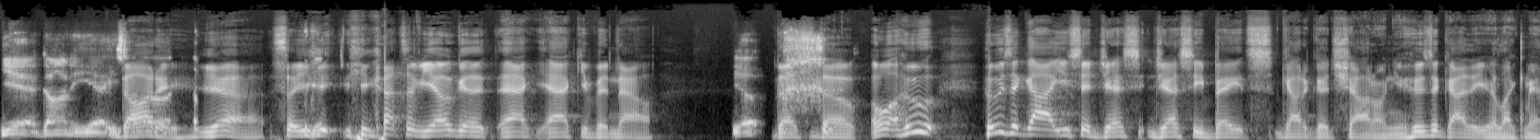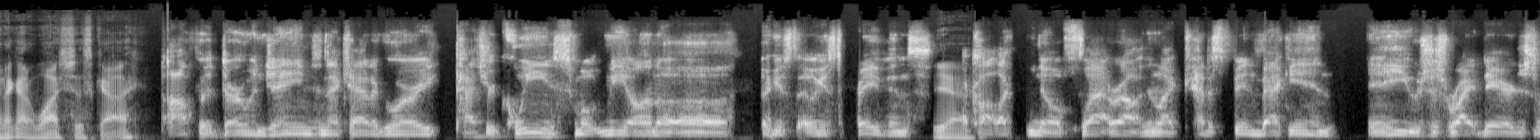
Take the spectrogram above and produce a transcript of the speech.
Yeah, Donnie. Yeah, he's Donnie. Uh, yeah. So you you got some yoga ac- acumen now. Yep. That's dope. Oh, who who's a guy you said Jesse Jessie Bates got a good shot on you? Who's a guy that you're like, man, I got to watch this guy? I'll put Derwin James in that category. Patrick Queen smoked me on a uh, against against the Ravens. Yeah. I caught like you know flat route and then like had to spin back in, and he was just right there, just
